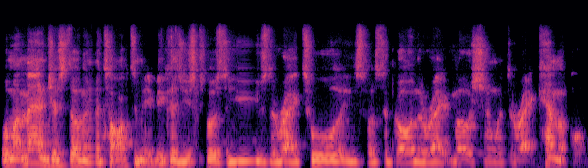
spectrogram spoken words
Well my manager's still going to talk to me because you're supposed to use the right tool and you're supposed to go in the right motion with the right chemical.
